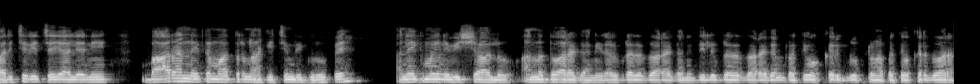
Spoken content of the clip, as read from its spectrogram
పరిచర్య చేయాలి అని భారాన్ని అయితే మాత్రం నాకు ఇచ్చింది గ్రూపే. అనేకమైన విషయాలు అన్న ద్వారా కానీ రవి బ్రదర్ ద్వారా కానీ దిలీప్ బ్రదర్ ద్వారా కానీ ప్రతి ఒక్కరి గ్రూప్లో ప్రతి ఒక్కరి ద్వారా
